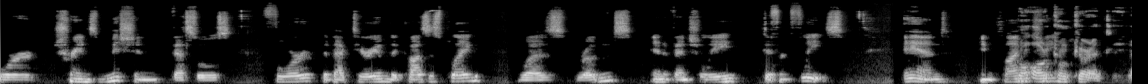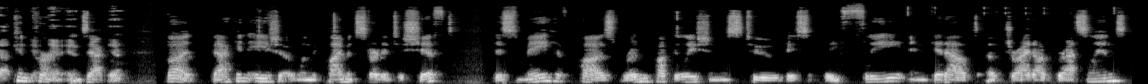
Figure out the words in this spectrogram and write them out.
or transmission vessels for the bacterium that causes plague was rodents and eventually different fleas. And in climate well, or change, concurrently, not concurrent, yeah, yeah, exactly. Yeah. But back in Asia, when the climate started to shift, this may have caused rodent populations to basically flee and get out of dried out grasslands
